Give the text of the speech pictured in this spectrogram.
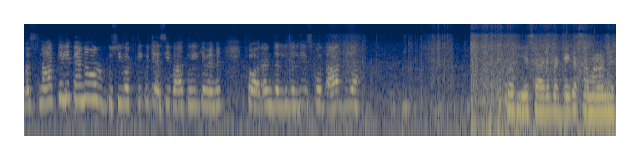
बस नाप के लिए पहना और उसी वक्त ही कुछ ऐसी बात हुई कि मैंने फ़ौरन जल्दी जल्दी इसको उतार दिया। और ये सारे बर्थडे का सामान है।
